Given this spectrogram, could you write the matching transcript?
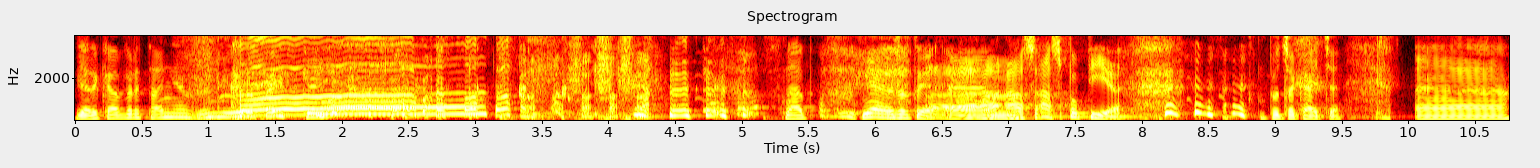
Wielka Brytania z Unii Europejskiej. Snap. Nie, żartuję. Um, aż, aż popiję. Poczekajcie. Eee,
